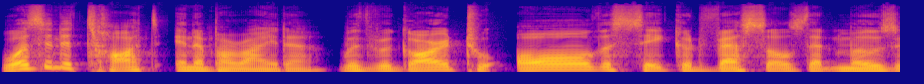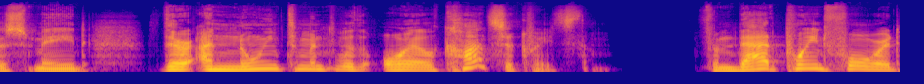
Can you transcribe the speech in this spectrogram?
wasn't it taught in a Baraita with regard to all the sacred vessels that Moses made, their anointment with oil consecrates them? From that point forward,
